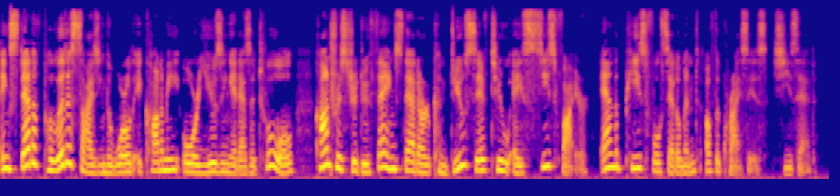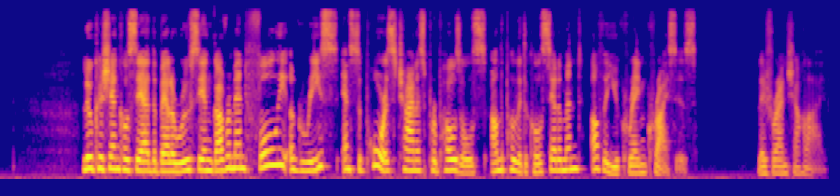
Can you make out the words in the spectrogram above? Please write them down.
Instead of politicizing the world economy or using it as a tool, countries should do things that are conducive to a ceasefire and the peaceful settlement of the crisis, Xi said. Lukashenko said the Belarusian government fully agrees and supports China's proposals on the political settlement of the Ukraine crisis. Lei Shuran, Live.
